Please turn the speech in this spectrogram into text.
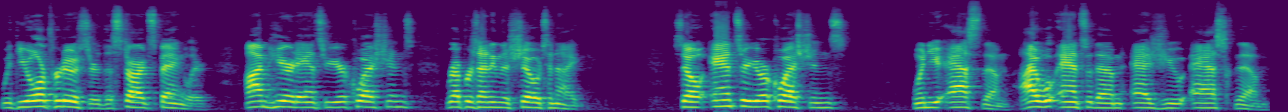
with your producer, the Starred Spangler. I'm here to answer your questions representing the show tonight. So answer your questions when you ask them. I will answer them as you ask them.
